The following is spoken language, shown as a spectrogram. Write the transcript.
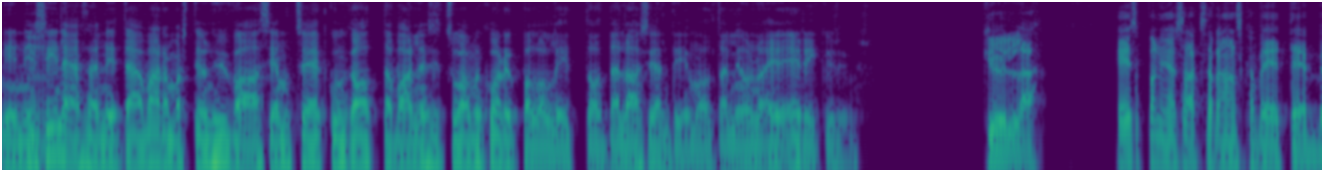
Niin, niin mm. sinänsä niin tämä varmasti on hyvä asia, mutta se, että kuinka ottavaa ne sitten Suomen koripalloliitto on tällä asiantiimoilta, niin on eri kysymys. Kyllä. Espanja, Saksa, Ranska, VTB,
